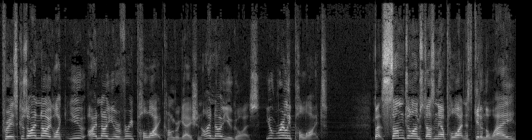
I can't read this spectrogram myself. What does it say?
prayers. Because I know, like you, I know you're a very polite congregation. I know you guys. You're really polite. But sometimes doesn't our politeness get in the way?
